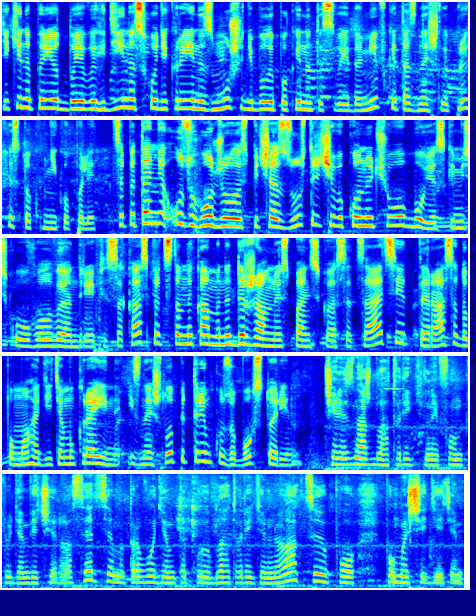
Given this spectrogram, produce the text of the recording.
які на період бойових дій на сході країни змушені були покинути свої домівки та знайшли прихисток в Нікополі. Це питання узгоджувалось під час зустрічі виконуючого обов'язки міського голови Андрія Фісака з представниками недержавної іспанської асоціації Тераса допомога дітям України і знайшло підтримку з обох сторін. Через наш благотворительный фонд «Людям вечернего сердца» мы проводим такую благотворительную акцию по помощи детям,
